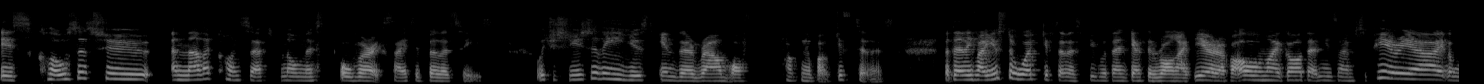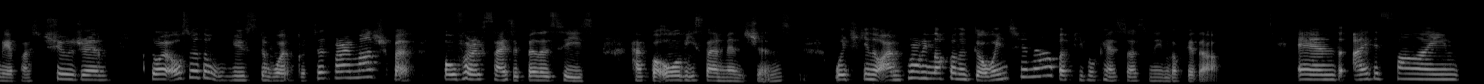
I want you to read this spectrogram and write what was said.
is closer to another concept known as overexcitabilities, which is usually used in the realm of talking about giftedness. But then if I use the word giftedness, people then get the wrong idea of, oh my God, that means I'm superior. It only applies to children. So I also don't use the word gifted very much, but overexcitabilities have got all these dimensions, which, you know, I'm probably not going to go into now, but people can certainly look it up. And I defined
